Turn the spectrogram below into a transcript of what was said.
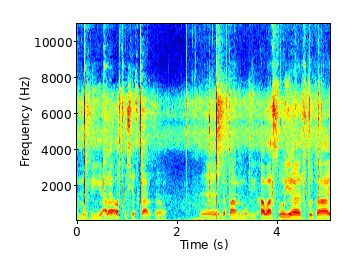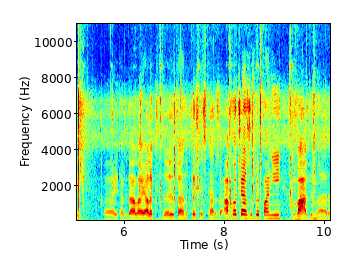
mówi, ale o co się skarżą? Yy, że pan mówi, hałasujesz tutaj yy, i tak dalej, ale yy, ten, kto się skarży? A chociażby pani Wagner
